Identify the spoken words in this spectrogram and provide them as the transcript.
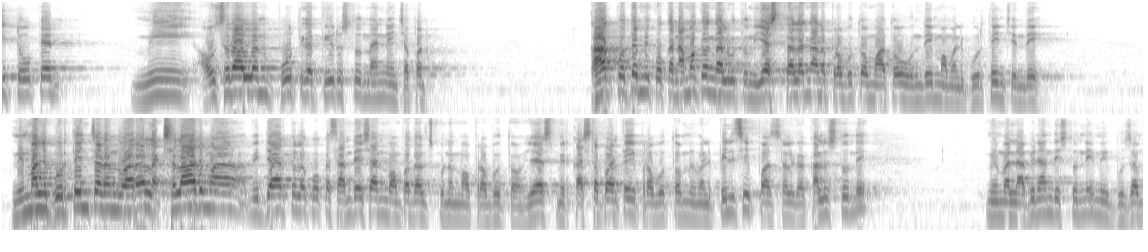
ఈ టోకెన్ మీ అవసరాలను పూర్తిగా తీరుస్తుందని నేను చెప్పను. కాకపోతే మీకు ఒక నమ్మకం కలుగుతుంది. ఎస్ తెలంగాణ ప్రభుత్వం మాతో ఉంది మమ్మల్ని గుర్తించింది. మిమ్మల్ని గుర్తించడం ద్వారా లక్షలాది మా విద్యార్థులకు ఒక సందేశాన్ని పంపదలుచుకున్నది మా ప్రభుత్వం. ఎస్ మీరు కష్టపడితే ఈ ప్రభుత్వం మిమ్మల్ని పిలిచి పర్సనల్గా కలుస్తుంది. మిమ్మల్ని అభినందిస్తుంది మీ భుజం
